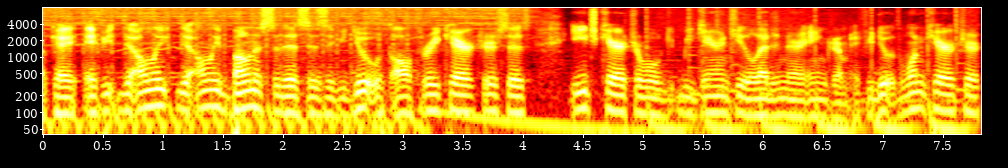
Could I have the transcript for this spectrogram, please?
Okay, if you the only the only bonus to this is if you do it with all three characters is each character will be guaranteed a legendary Engram. If you do it with one character,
